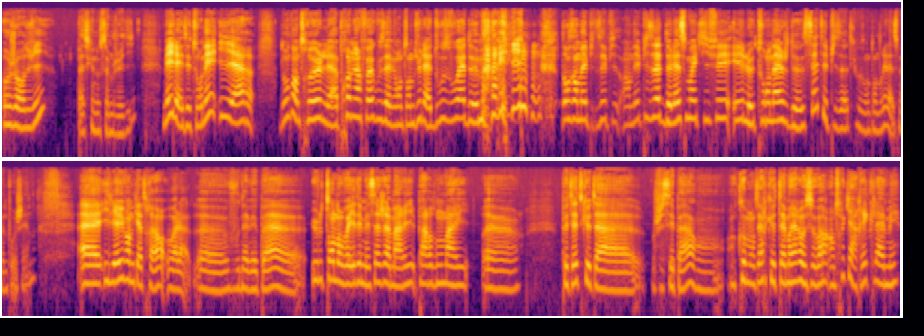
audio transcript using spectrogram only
aujourd'hui, parce que nous sommes jeudi, mais il a été tourné hier. Donc entre la première fois que vous avez entendu la douce voix de Marie dans un, épi- épi- un épisode de Laisse-moi kiffer et le tournage de cet épisode que vous entendrez la semaine prochaine, euh, il y a eu 24 heures. Voilà, Euh, vous n'avez pas euh, eu le temps d'envoyer des messages à Marie. Pardon Marie. Euh, Peut-être que tu as, je sais pas, un, un commentaire que tu aimerais recevoir, un truc à réclamer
